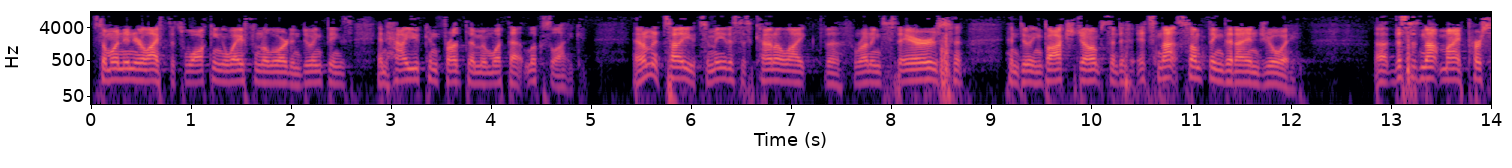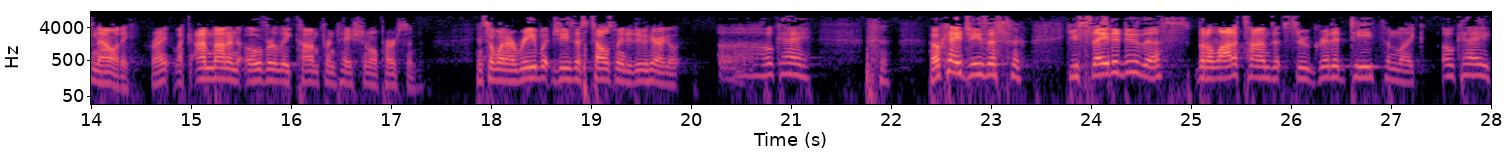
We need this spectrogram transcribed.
Someone in your life that's walking away from the Lord and doing things and how you confront them and what that looks like. And I'm going to tell you, to me, this is kind of like the running stairs and doing box jumps and it's not something that I enjoy. Uh, this is not my personality, right? Like I'm not an overly confrontational person. And so when I read what Jesus tells me to do here, I go, oh, okay. okay, Jesus. You say to do this, but a lot of times it's through gritted teeth and like, okay,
